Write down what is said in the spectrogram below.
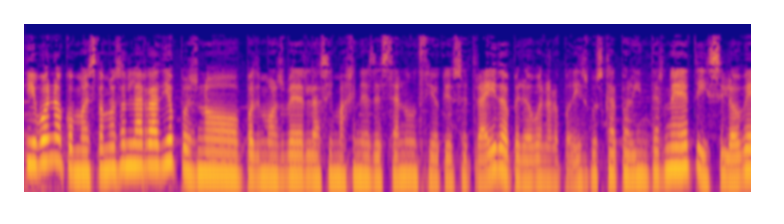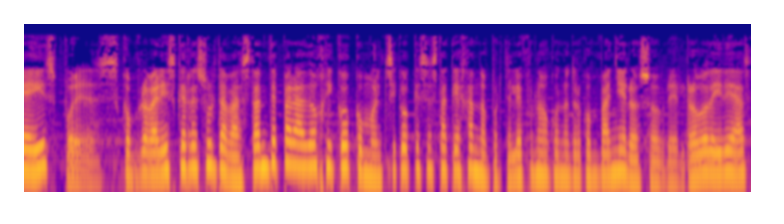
Y bueno, como estamos en la radio, pues no podemos ver las imágenes de este anuncio que os he traído, pero bueno, lo podéis buscar por internet y si lo veis, pues comprobaréis que resulta bastante paradójico como el chico que se está quejando por teléfono con otro compañero sobre el robo de ideas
